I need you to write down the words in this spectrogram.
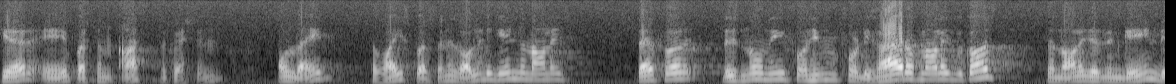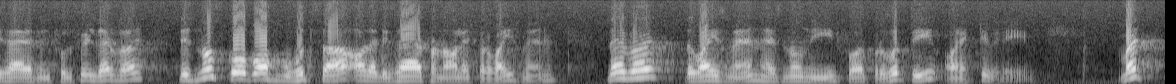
here a person asks the question, alright, the wise person has already gained the knowledge, therefore there is no need for him for desire of knowledge because the knowledge has been gained, desire has been fulfilled. Therefore, there is no scope of bhutsa or the desire for knowledge for a wise man. Therefore, the wise man has no need for pravritti or activity. But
